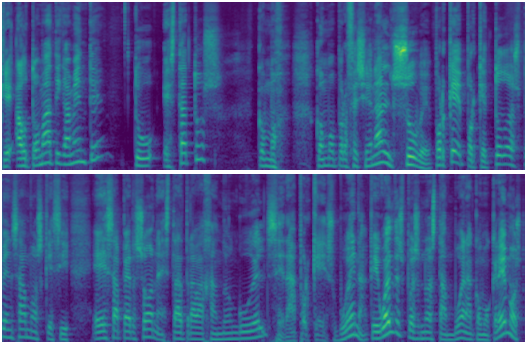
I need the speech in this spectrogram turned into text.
Que automáticamente tu estatus como, como, profesional sube. ¿Por qué? Porque todos pensamos que si esa persona está trabajando en Google será porque es buena, que igual después no es tan buena como creemos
